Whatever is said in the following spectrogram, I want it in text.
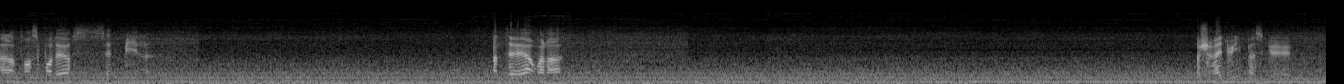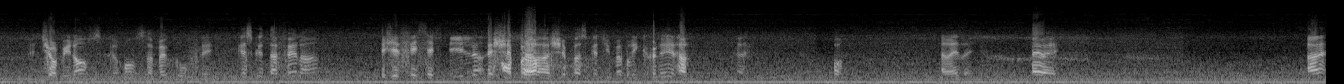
Alors, transpondeur, 7000. Inter, voilà. Je réduis parce que les turbulences commencent à me gonfler. Qu'est-ce que t'as fait là? J'ai fait 7000. Eh, Je sais pas, je sais pas ce que tu m'as bricolé là. Ah ouais, bah. Ouais, ouais. Ah,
